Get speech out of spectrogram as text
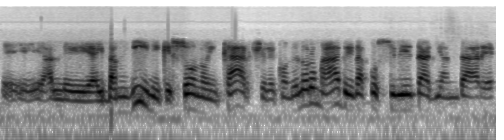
eh, alle, ai bambini che sono in carcere con le loro madri la possibilità di andare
